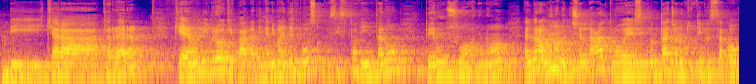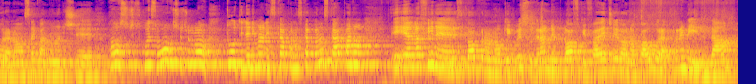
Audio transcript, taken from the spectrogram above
di Chiara Carrer, che è un libro che parla degli animali del bosco che si spaventano per un suono, no? E allora uno lo dice all'altro e si contagiano tutti in questa paura, no? Sai quando uno dice, oh, questo, oh, oh, tutti gli animali scappano, scappano, scappano e, alla fine scoprono che questo grande plof che faceva una paura tremenda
